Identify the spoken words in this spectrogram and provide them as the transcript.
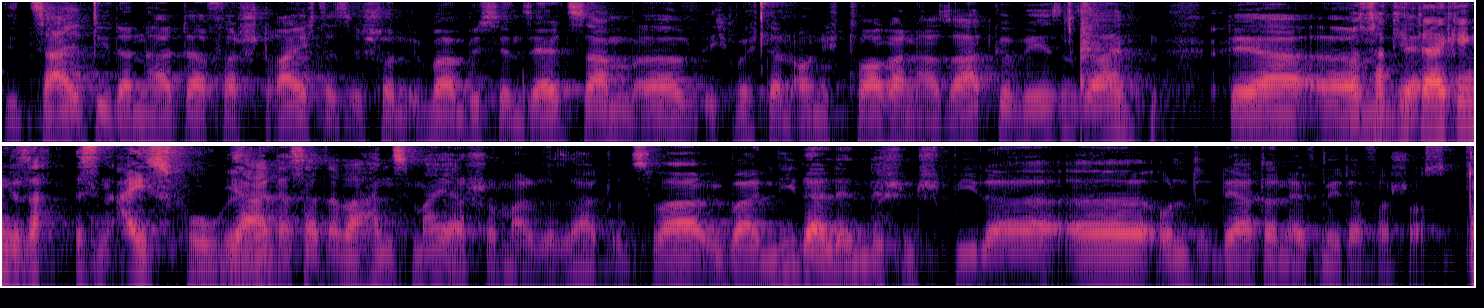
die Zeit, die dann halt da verstreicht, das ist schon immer ein bisschen seltsam. Äh, ich möchte dann auch nicht Torgan Hazard gewesen sein. Der, ähm, Was hat der, Dieter Hecking gesagt? Ist ein Eisvogel. Ja, ne? das hat aber Hans Meyer schon mal gesagt. Und zwar über einen niederländischen Spieler äh, und der hat dann Elfmeter verschossen.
